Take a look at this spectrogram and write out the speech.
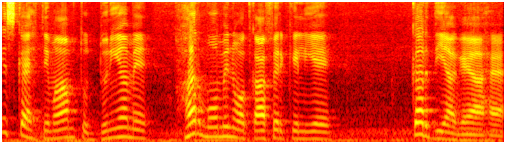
اس کا اہتمام تو دنیا میں ہر مومن و کافر کے لیے کر دیا گیا ہے۔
